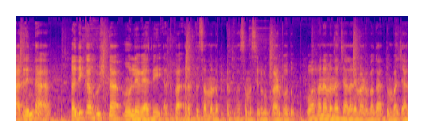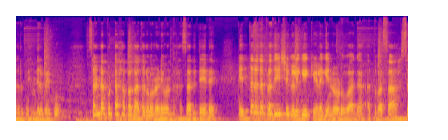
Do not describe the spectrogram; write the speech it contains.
ಆದ್ದರಿಂದ ಅಧಿಕ ಉಷ್ಣ, ಮೂಲ್ಯವ್ಯಾಧಿ ಅಥವಾ ರಕ್ತ ಸಂಬಂಧಪಟ್ಟಂತಹ ಸಮಸ್ಯೆಗಳು ಕಾಡ್ಬೋದು. ವಾಹನವನ್ನು ಚಾಲನೆ ಮಾಡುವಾಗ ತುಂಬ ಜಾಗ್ರತೆ ಹೊಂದಿರಬೇಕು. ಸಣ್ಣ ಪುಟ್ಟ ಅಪಘಾತಗಳು ನಡೆಯುವಂತಹ ಸಾಧ್ಯತೆ ಇದೆ. ಎತ್ತರದ ಪ್ರದೇಶಗಳಿಗೆ ಕೆಳಗೆ ನೋಡುವಾಗ ಅಥವಾ ಸಾಹಸ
